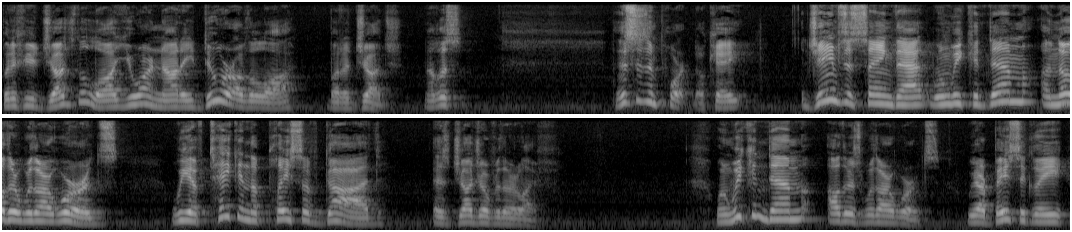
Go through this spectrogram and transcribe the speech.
But if you judge the law, you are not a doer of the law, but a judge. Now listen. This is important, okay? James is saying that when we condemn another with our words, we have taken the place of God as judge over their life. When we condemn others with our words, we are basically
